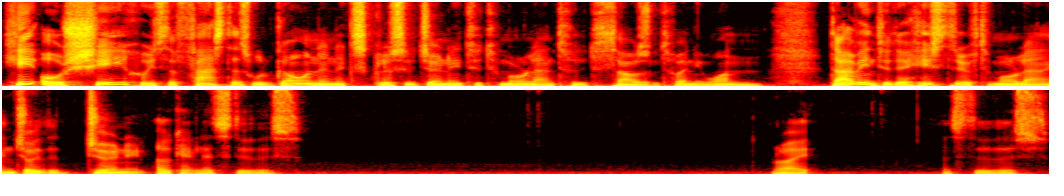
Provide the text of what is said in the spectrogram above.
He or she who is the fastest will go on an exclusive journey to Tomorrowland 2021. Dive into the history of Tomorrowland and enjoy the journey. Okay, let's do this. Right. Let's do this.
